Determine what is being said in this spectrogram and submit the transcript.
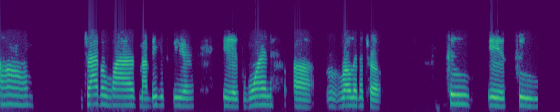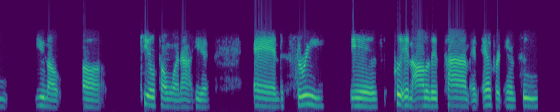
Um, driver wise, my biggest fear is one, uh, rolling a truck. Two is to, you know, uh, kill someone out here. And three is putting all of this time and effort into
